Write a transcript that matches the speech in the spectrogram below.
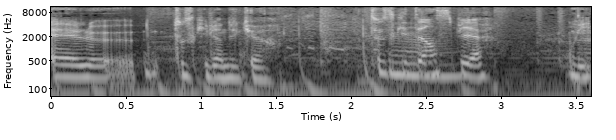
et le- tout ce qui vient du cœur. Tout ce qui t'inspire. Oui.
